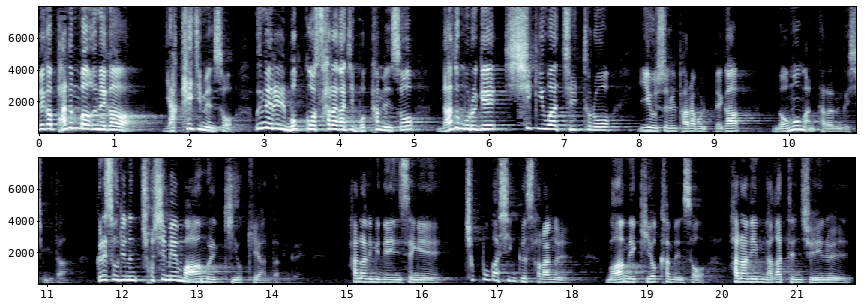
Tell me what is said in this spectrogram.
내가 받은 바 은혜가 약해지면서 은혜를 먹고 살아가지 못하면서 나도 모르게 시기와 질투로 이웃을 바라볼 때가 너무 많다라는 것입니다. 그래서 우리는 초심의 마음을 기억해야 한다는 거예요. 하나님이 내 인생에 축복하신 그 사랑을 마음에 기억하면서 하나님 나 같은 죄인을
